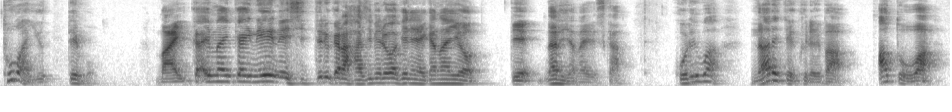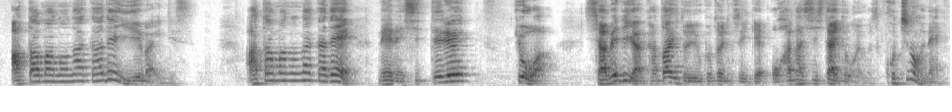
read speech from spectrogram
とは言っても、毎回毎回ねえねえ知ってるから始めるわけにはいかないよってなるじゃないですか。これは慣れてくれば、あとは頭の中で言えばいいんです。頭の中で、ねえねえ知ってる？今日は喋りが硬いということについてお話ししたいと思います。こっちの方がね、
